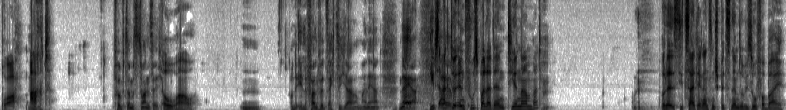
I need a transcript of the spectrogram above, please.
boah, acht? 15 bis 20. Oh, wow. Und der Elefant wird 60 Jahre, meine Herren. Naja. Gibt's ähm, aktuell einen Fußballer, der einen Tiernamen hat? Oder ist die Zeit der ganzen Spitznamen sowieso vorbei?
